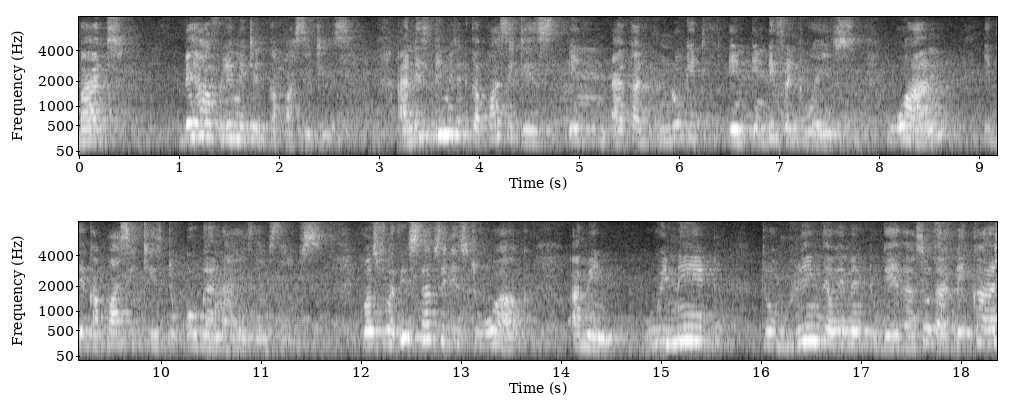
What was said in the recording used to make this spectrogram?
but they have limited capacities. And these limited capacities, in, I can look at in, in different ways. One is the capacities to organize themselves. Because for these subsidies to work, I mean, we need to bring the women together so that they can,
